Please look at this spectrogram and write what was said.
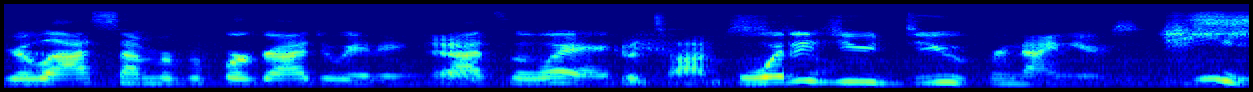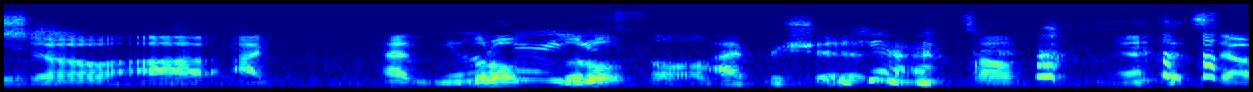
Your last summer before graduating. Yeah. That's the way. Good times. What did you do for nine years? Jeez. So uh, I had you little little. useful. I appreciate it. Yeah. It's all. yeah. So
